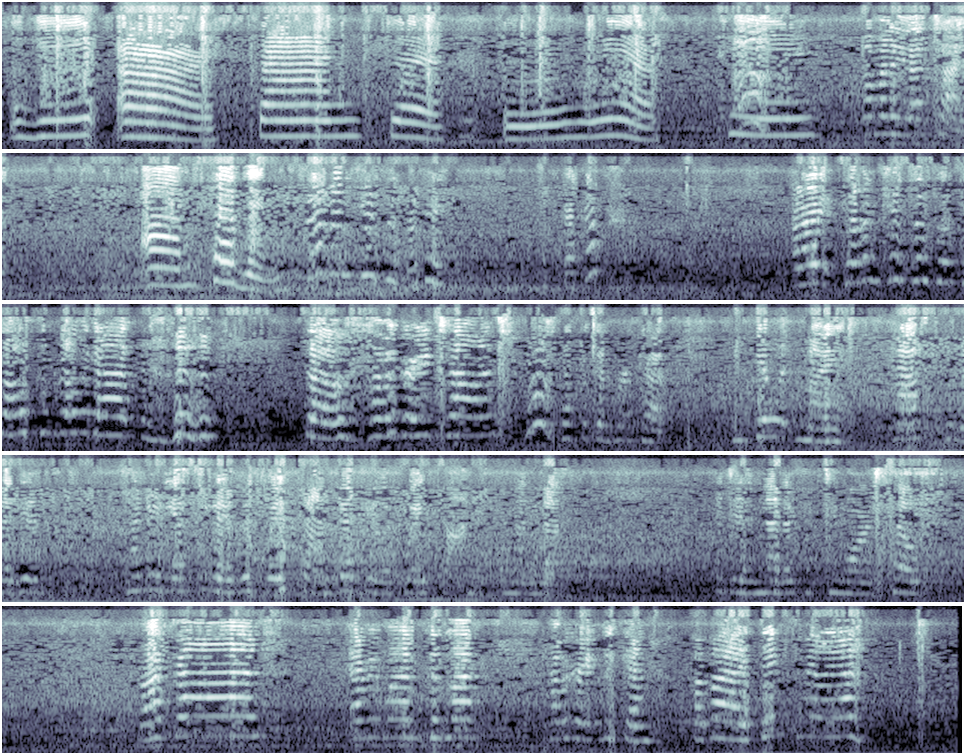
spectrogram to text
We are sign se yeah. T How many that time? um seven. Seven kisses. Okay. Back up. All right, seven kisses. That's all Cinderella got. so have a great challenge. Whew, that's a good workout. I feel it in my calves because I did 100 yesterday with weights on, 50 with weights on, and then uh, I did another 50 more. So rock on, everyone. Good luck. Great weekend. Bye bye. Thanks.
